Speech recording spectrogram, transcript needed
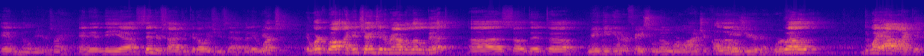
and millimeters. Right. And in the uh, sender side, you could always use that, but it Yeah. works. It worked well. I did change it around a little bit. uh, so that, uh, Made the interface a little more logical, A little. easier to work with. well, the way I like it,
